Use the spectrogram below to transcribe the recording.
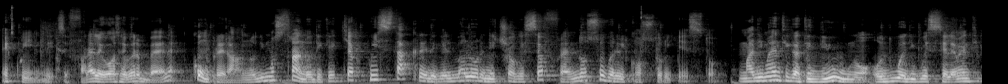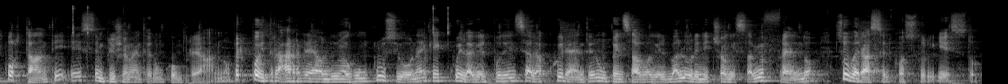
E quindi, se farai le cose per bene, compreranno, dimostrandoti che chi acquista crede che il valore di ciò che stai offrendo superi il costo richiesto. Ma dimenticati di uno o due di questi elementi importanti e semplicemente non compreranno, per poi trarre ad una conclusione che è quella che il potenziale acquirente non pensava che il valore di ciò che stavi offrendo superasse il costo richiesto.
